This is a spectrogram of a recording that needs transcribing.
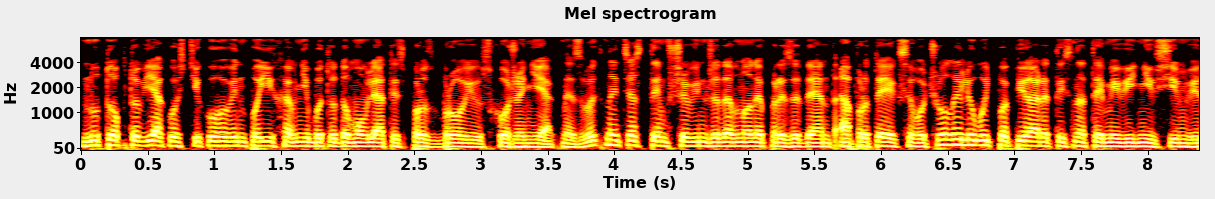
Ну тобто, в якості кого він поїхав, нібито домовлятись про зброю, схоже, ніяк не звикнеться з тим, що він вже давно не президент. А про те, як Сивочолий любить попіаритись на темі війні, всім відомо.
